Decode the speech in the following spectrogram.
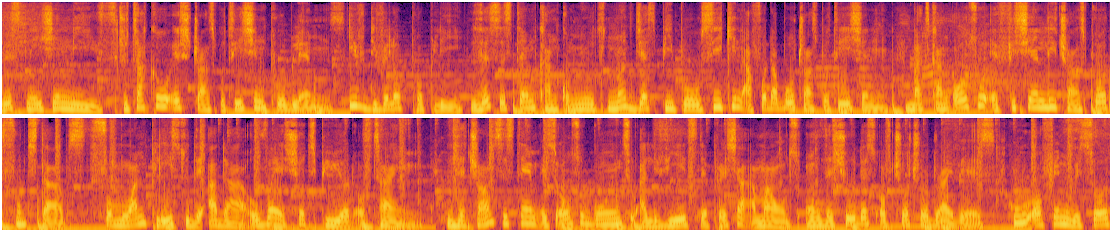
this nation needs to tackle its transportation problems. If developed properly, this system can commute not just people seeking affordable transportation, but can also efficiently transport foodstuffs from one place to the other over a short period of time. The tram system is also going to alleviate the pressure amount on the shoulders of church drivers who often resort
